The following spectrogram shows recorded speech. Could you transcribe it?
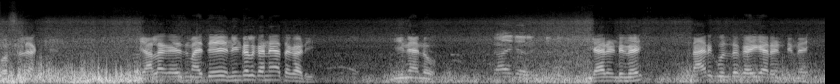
बसले अख्खी याला काहीच माहिती आहे निघल का नाही आता गाडी? ही नॅनो काय गॅरंटी गॅरंटी नाही? डायरेक्ट बोलतो काही गॅरंटी नाही.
